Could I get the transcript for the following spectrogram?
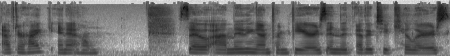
after hike and at home. So, uh, moving on from fears, and the other two killers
